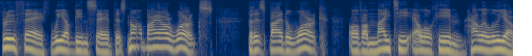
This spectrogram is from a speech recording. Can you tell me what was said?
through faith, we have been saved. It's not by our works, but it's by the work of a mighty Elohim. Hallelujah.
